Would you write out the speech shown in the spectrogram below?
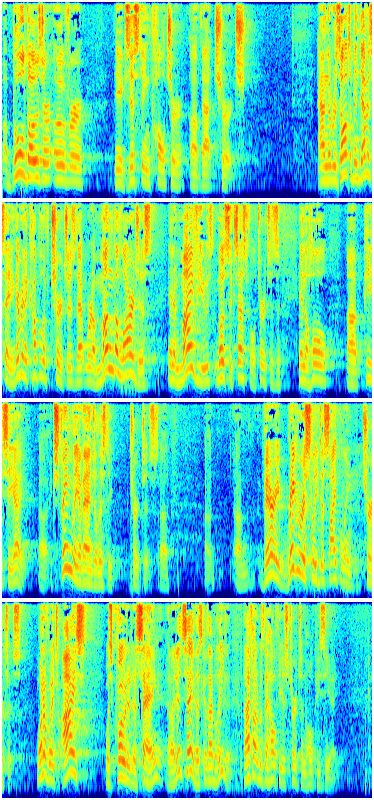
a bulldozer over the existing culture of that church. And the results have been devastating. There have been a couple of churches that were among the largest, and in my view, most successful churches in the whole uh, PCA. Uh, extremely evangelistic churches, uh, uh, um, very rigorously discipling churches. One of which I was quoted as saying, and I did say this because I believed it, that I thought it was the healthiest church in the whole PCA.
